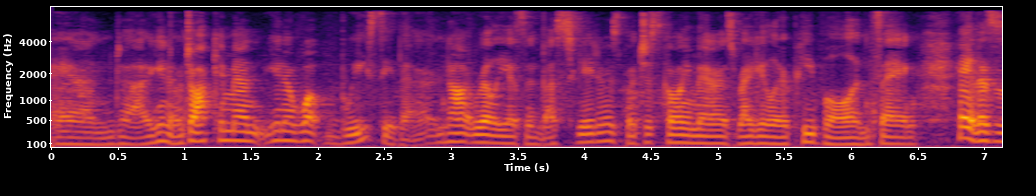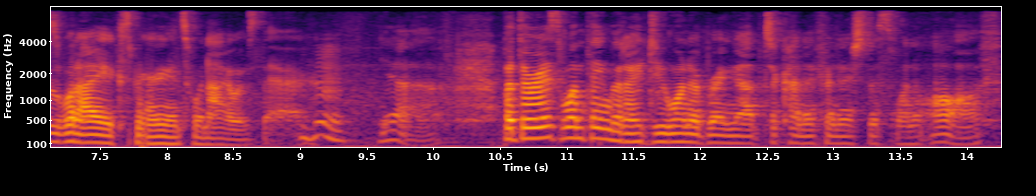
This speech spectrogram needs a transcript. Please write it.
and uh, you know, document you know what we see there. Not really as investigators, but just going there as regular people and saying, hey, this is what I experienced when I was there. Yeah, but there is one thing that I do want to bring up to kind of finish this one off.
